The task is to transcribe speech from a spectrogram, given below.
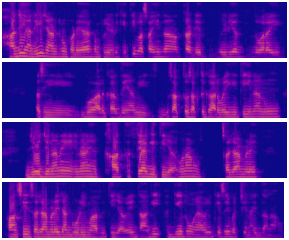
ਹਾਂਜੀ ਹਾਂਜੀ ਏਜੰਟ ਨੂੰ ਫੜਿਆ ਕੰਪਲੀਟ ਕੀਤੀ। ਬਸ ਅਸੀਂ ਤਾਂ ਤੁਹਾਡੇ ਮੀਡੀਆ ਦੁਆਰਾ ਹੀ ਅਸੀਂ ਗੁਹਾਰ ਕਰਦੇ ਹਾਂ ਵੀ ਸਖਤ ਤੋਂ ਸਖਤ ਕਾਰਵਾਈ ਕੀਤੀ। ਇਹਨਾਂ ਨੂੰ ਜੋ ਜਿਨ੍ਹਾਂ ਨੇ ਇਹਨਾਂ ਨੇ ਹੱਤਿਆ ਕੀਤੀ ਆ ਉਹਨਾਂ ਨੂੰ ਸਜ਼ਾ ਮਿਲੇ। ਫਾਂਸੀ ਦੀ ਸਜ਼ਾ ਮਿਲੇ ਜਾਂ ਗੋਲੀ ਮਾਰ ਦਿੱਤੀ ਜਾਵੇ ਤਾਂ ਕਿ ਅੱਗੇ ਤੋਂ ਇਹੋ ਜਿਹੇ ਕਿਸੇ ਬੱਚੇ ਨਾਲ ਇਦਾਂ ਨਾ ਹੋਵੇ।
